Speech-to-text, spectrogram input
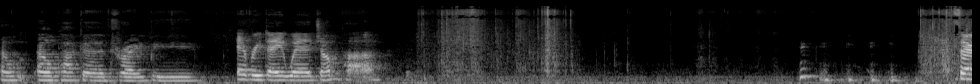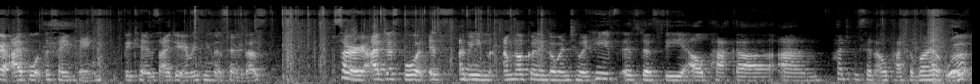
Al- alpaca drapey. everyday wear jumper. so I bought the same thing because I do everything that Sarah does. So I just bought, it's, I mean, I'm not going to go into it heaps. It's just the alpaca, um, 100% alpaca mile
